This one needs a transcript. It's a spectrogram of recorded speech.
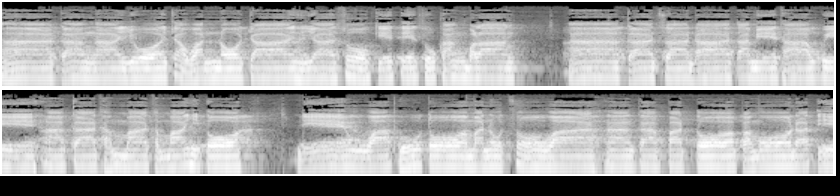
อากังอายุเจ้าวันโนจายาโสกิติสุขังบาลังอากาศดาตาเมทาวีอากาธรรมาธรรมาหิโต เดวะภูโตมนุษโสวาอากาปัตโตปโมรติ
